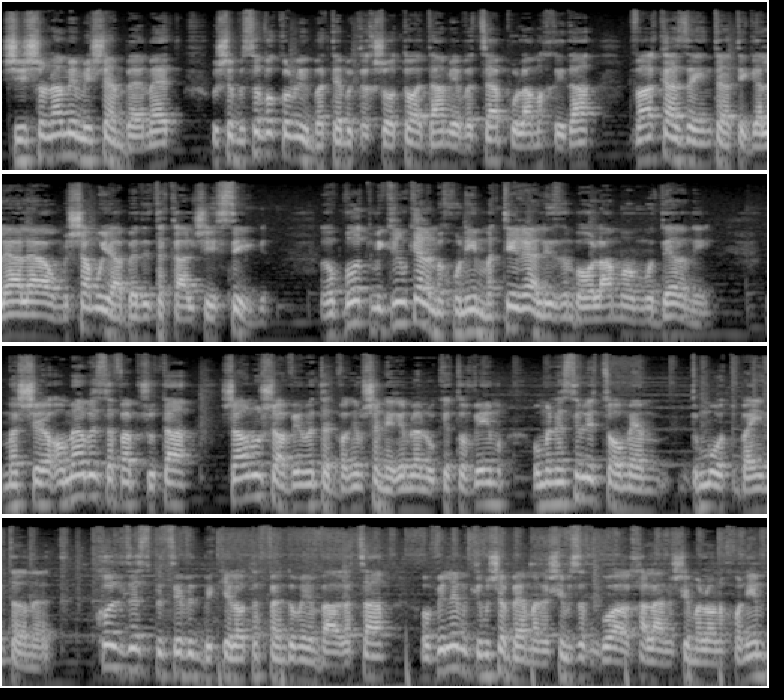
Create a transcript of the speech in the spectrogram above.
שהיא שונה ממי שהם באמת ושבסוף הכל מתבטא בכך שאותו אדם יבצע פעולה מחרידה ורק אז האינטרנט יגלה עליה ומשם הוא יאבד את הקהל שהשיג. רבות מקרים כאלה מכונים מטי-ריאליזם בעולם המודרני. מה שאומר בשפה פשוטה, שרנו שאוהבים את הדברים שנראים לנו כטובים ומנסים ליצור מהם דמות באינטרנט. כל זה ספציפית בקהילות הפנדומים והערצה, הוביל למקרים שבהם אנשים ספגו הערכה לאנשים הלא נכונים,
